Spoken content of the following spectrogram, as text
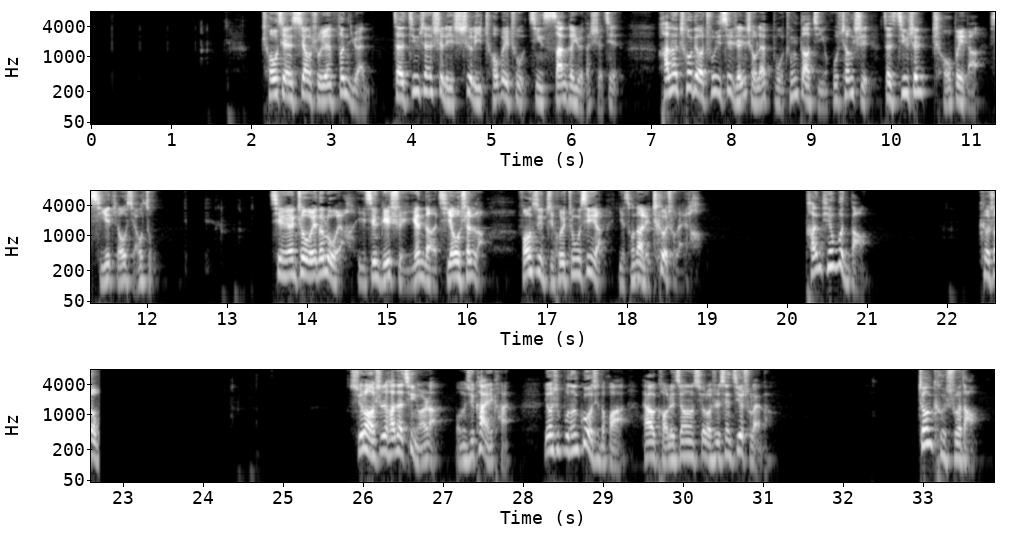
筹建橡树园分园，在金山市里设立筹备处近三个月的时间，还能抽调出一些人手来补充到锦湖商事在金山筹备的协调小组。庆园周围的路呀，已经给水淹的齐腰深了，防汛指挥中心呀，也从那里撤出来了。谭天问道：“柯少，徐老师还在庆园呢，我们去看一看。要是不能过去的话，还要考虑将徐老师先接出来呢。”张克说道：“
